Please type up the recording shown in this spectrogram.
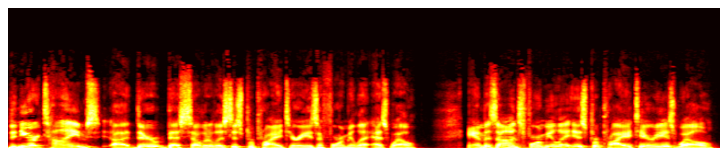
the New York Times, uh, their bestseller list is proprietary as a formula as well. Amazon's formula is proprietary as well.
